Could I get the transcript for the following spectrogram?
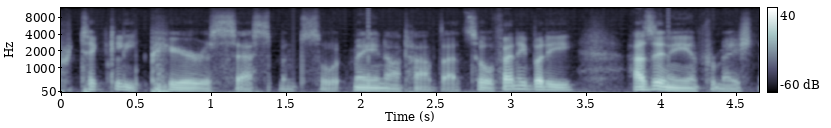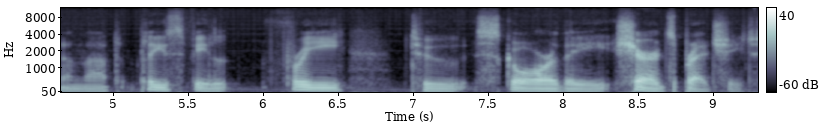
particularly peer assessment, so it may not have that. So if anybody has any information on that, please feel free to score the shared spreadsheet.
